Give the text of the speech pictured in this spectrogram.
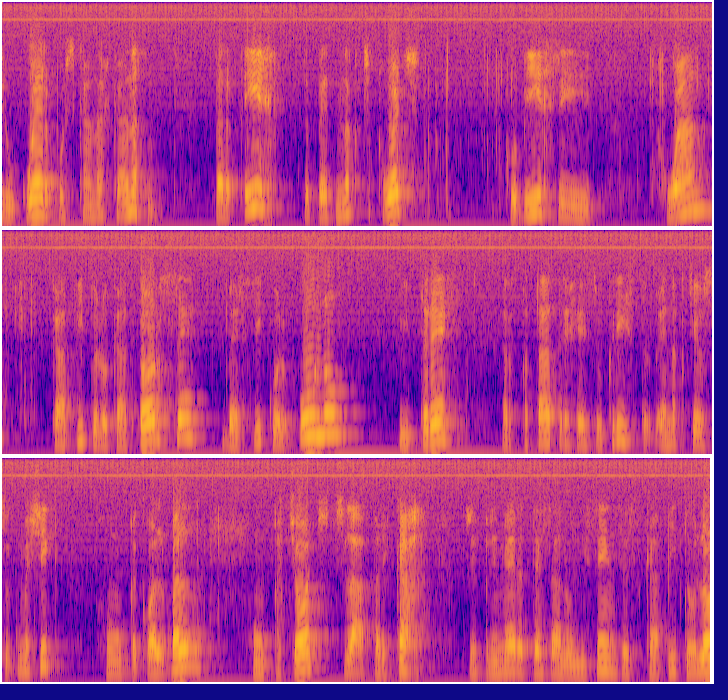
رو كويربوس كانخ كانخ بر ايخ ربيت نقش قوتش كبيخ ري خوان كابيتول 14 ورسيكول 1 y tres rqatatri Jesucristo enaqchew sukmashik junqa qolbal junqa choch chla parikaj ri primero tesalonicenses capítulo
